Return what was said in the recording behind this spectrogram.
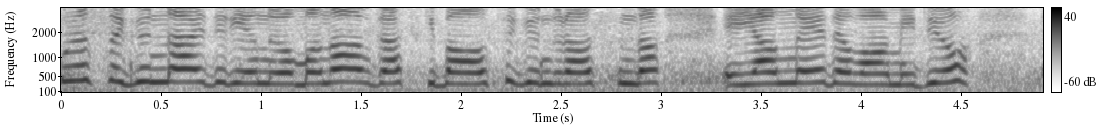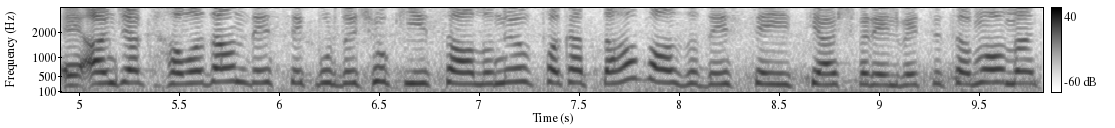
Burası da günlerdir yanıyor. Manavgat gibi 6 gündür aslında e, yanmaya devam ediyor. E, ancak havadan destek burada çok iyi sağlanıyor. Fakat daha fazla desteğe ihtiyaç var elbette. Tamamen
